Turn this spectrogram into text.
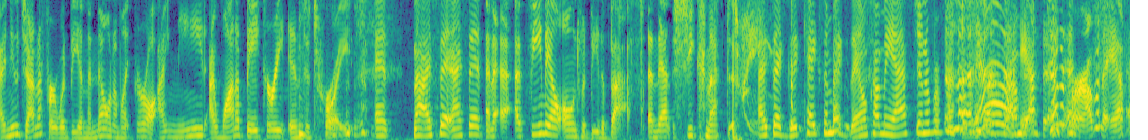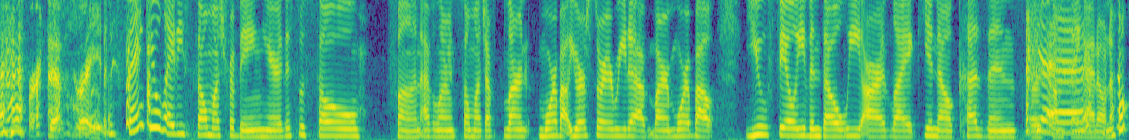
I knew Jennifer would be in the know, and I'm like, girl, I need, I want a bakery in Detroit, And I said, I said, and a, a female owned would be the best. And then she connected me. I said, good cakes and bakes. They don't call me Ask Jennifer for nothing. Yeah, I'm- ask Jennifer. I'm going to ask Jennifer. That's great. Thank you, ladies, so much for being here. This was so fun. I've learned so much. I've learned more about your story, Rita. I've learned more about you, Phil, even though we are like, you know, cousins or something. I don't know.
